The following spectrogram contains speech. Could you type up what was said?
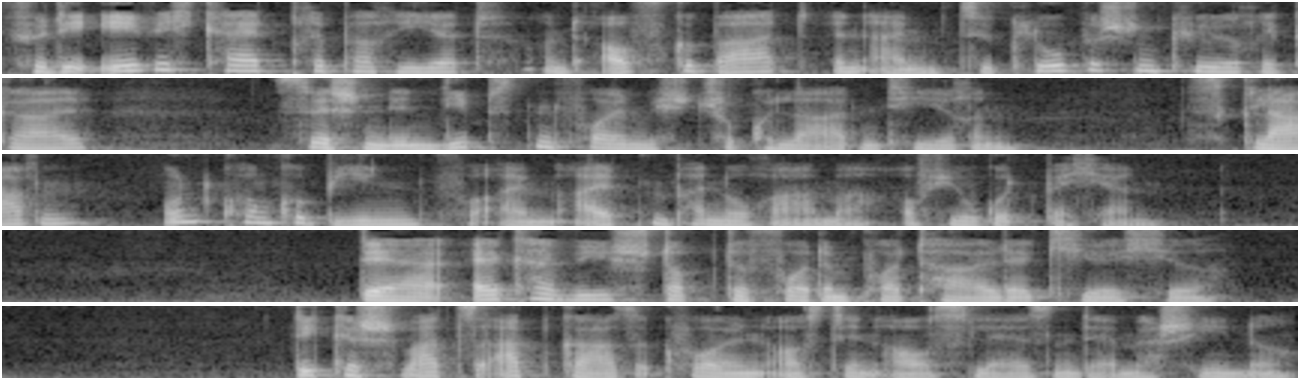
Für die Ewigkeit präpariert und aufgebahrt in einem zyklopischen Kühlregal zwischen den liebsten Vollmilchschokoladentieren, Sklaven und Konkubinen vor einem Alpenpanorama auf Joghurtbechern. Der LKW stoppte vor dem Portal der Kirche. Dicke schwarze Abgase quollen aus den Ausläsen der Maschine.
